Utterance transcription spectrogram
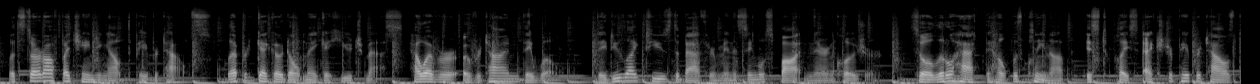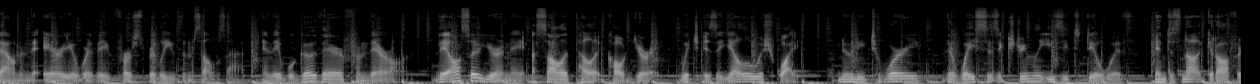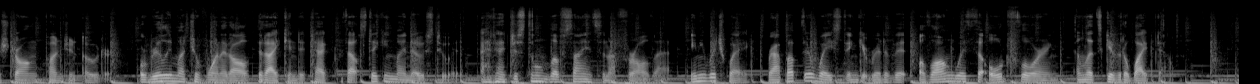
Let's start off by changing out the paper towels. Leopard gecko don't make a huge mess, however, over time, they will. They do like to use the bathroom in a single spot in their enclosure, so a little hack to help with cleanup is to place extra paper towels down in the area where they first relieve themselves at, and they will go there from there on. They also urinate a solid pellet called urate, which is a yellowish white, no need to worry, their waste is extremely easy to deal with and does not get off a strong pungent odor, or really much of one at all that I can detect without sticking my nose to it, and I just don't love science enough for all that. Any which way, wrap up their waste and get rid of it along with the old flooring and let's give it a wipe down.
